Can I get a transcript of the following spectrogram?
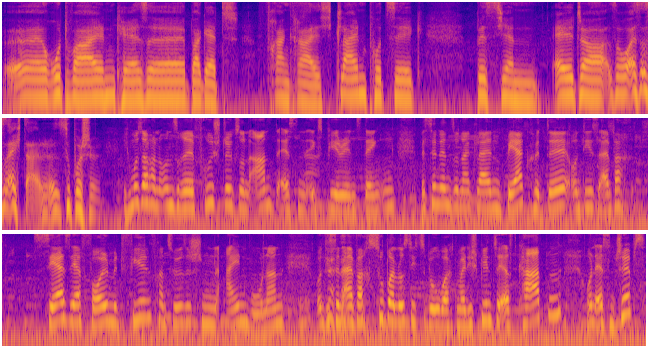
Äh, Rotwein, Käse, Baguette, Frankreich, klein, putzig, bisschen älter. So, es ist echt äh, super schön. Ich muss auch an unsere Frühstücks- und Abendessen-Experience denken. Wir sind in so einer kleinen Berghütte und die ist einfach sehr, sehr voll mit vielen französischen Einwohnern. Und die sind einfach super lustig zu beobachten, weil die spielen zuerst Karten und essen Chips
